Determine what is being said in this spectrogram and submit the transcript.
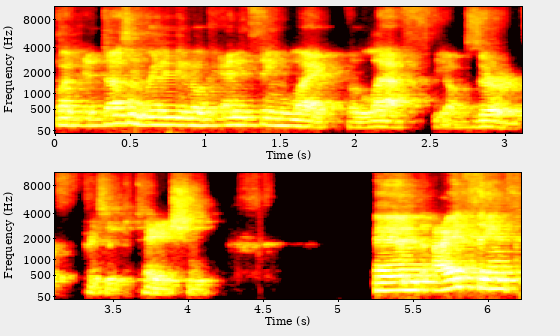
but it doesn't really look anything like the left, the observed precipitation. And I think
